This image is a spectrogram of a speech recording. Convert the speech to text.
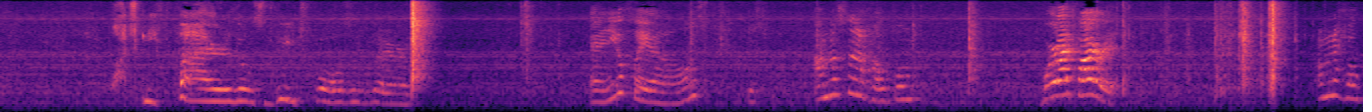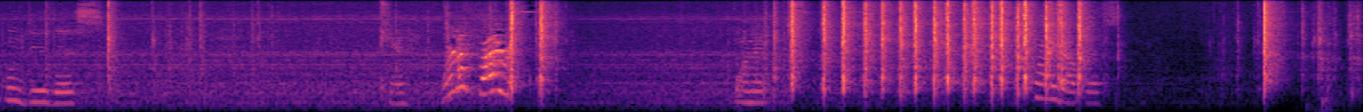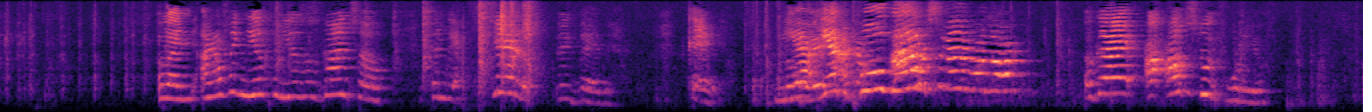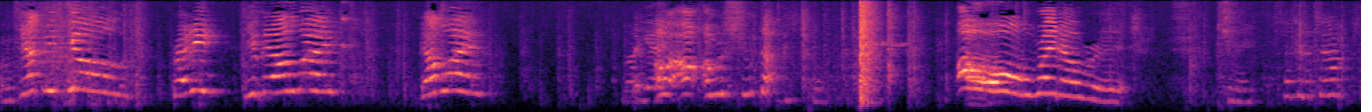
watch me fire those beach balls over there. And you. Just, I'm just gonna help him. Where'd I fire it? I'm gonna help him do this. Okay. Where'd I fire it? Want it? Okay, I don't think you can use his gun, so it's gonna be a serious big baby. Okay. No, Yeah, wait, yeah, I the got- pool I have some ammo on there. Okay, I- I'll just do it for you. I'm just be killed. Ready? You get out of the way. Get out of the way. Not yet. Oh, I- I'm gonna shoot that beach ball. Oh, right over it. Okay, second attempt.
